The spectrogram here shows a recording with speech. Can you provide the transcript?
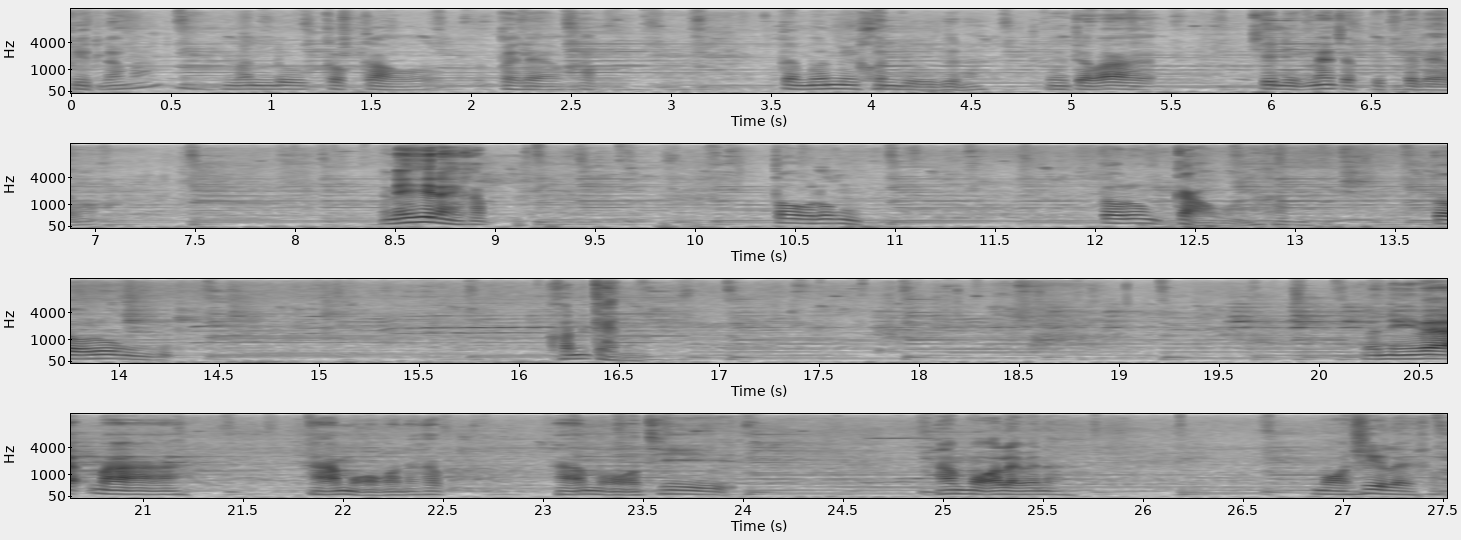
ปิดแล้วมั้งมันดูเก่าๆไปแล้วครับ แต่เหมันมีคนอยู่อยู่นะแต่ว่าคลินิกน่าจะปิดไปแล้ว อันนี้ที่ไหนครับ โต้รุ่งโต้รุ่งเก่านะครับ โต้รุ่งขอนแก่น วันนี้แวะมาหาหมอนะครับ หาหมอที่ หาหมออะไรไว้นะ หมอชื่ออะไรครับ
